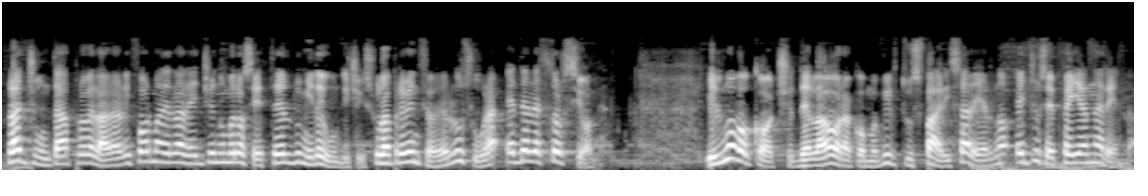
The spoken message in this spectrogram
la Giunta approverà la riforma della legge n. 7 del 2011 sulla prevenzione dell'usura e dell'estorsione. Il nuovo coach della Oracom Virtus Fari Salerno è Giuseppe Iannarella.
